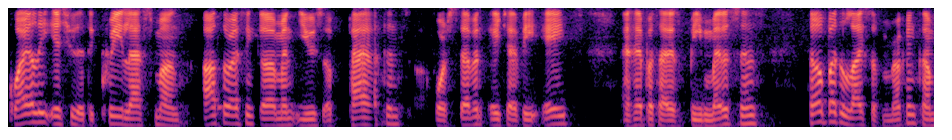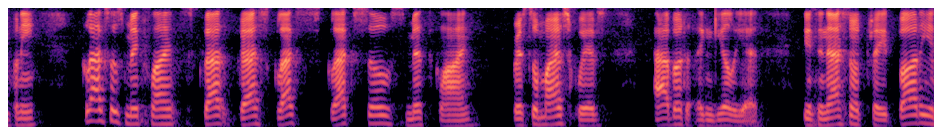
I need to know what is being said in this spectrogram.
quietly issued a decree last month authorizing government use of patents for seven HIV/AIDS and hepatitis B medicines held by the likes of Merck and Company, GlaxoSmithKline, GlaxoSmithKline, Bristol Myers Squibb, Abbott, and Gilead. The international trade body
